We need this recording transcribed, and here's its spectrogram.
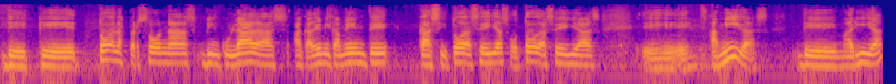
de que todas las personas vinculadas académicamente, casi todas ellas o todas ellas eh, amigas de María,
